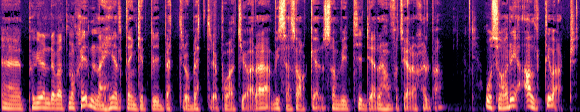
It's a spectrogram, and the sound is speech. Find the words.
eh, på grund av att maskinerna helt enkelt blir bättre och bättre på att göra vissa saker som vi tidigare har fått göra själva. Och så har det alltid varit.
